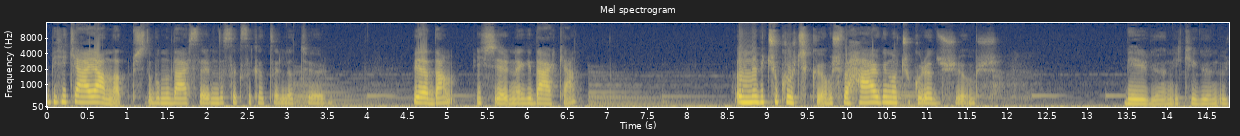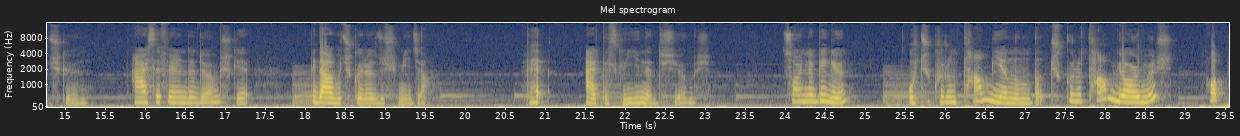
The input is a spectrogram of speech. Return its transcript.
bir hikaye anlatmıştı. Bunu derslerimde sık sık hatırlatıyorum. Bir adam iş yerine giderken önüne bir çukur çıkıyormuş ve her gün o çukura düşüyormuş. Bir gün, iki gün, üç gün. Her seferinde diyormuş ki bir daha bu çukura düşmeyeceğim. Ve ertesi gün yine düşüyormuş. Sonra bir gün o çukurun tam yanında çukuru tam görmüş. Hop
